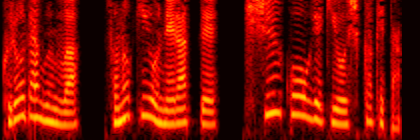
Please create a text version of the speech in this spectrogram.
黒田軍は、その木を狙って、奇襲攻撃を仕掛けた。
